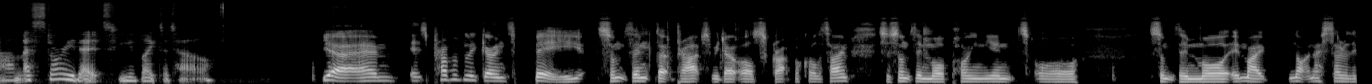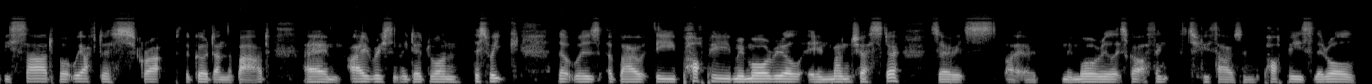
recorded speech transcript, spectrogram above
um, a story that you'd like to tell. Yeah, um, it's probably going to be something that perhaps we don't all scrapbook all the time. So something more poignant or something more. It might not necessarily be sad, but we have to scrap the good and the bad. Um, I recently did one this week that was about the Poppy Memorial in Manchester. So it's like a memorial. It's got I think 2,000 poppies. They're all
